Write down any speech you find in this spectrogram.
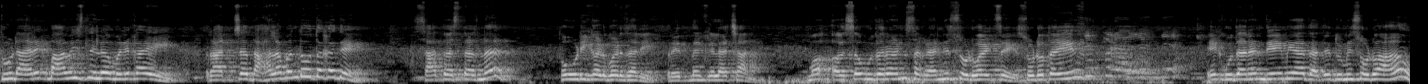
तू डायरेक्ट बावीस लिहिलं म्हणजे काय? रातच्या दहाला बंद होतं का ते? सात वाजताच ना थोडी गडबड झाली. प्रयत्न केला छान. मग असं उदाहरण सगळ्यांनी सोडवायचं आहे सोडवता येईल? एक उदाहरण दे मी आता ते तुम्ही सोडवा हो?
